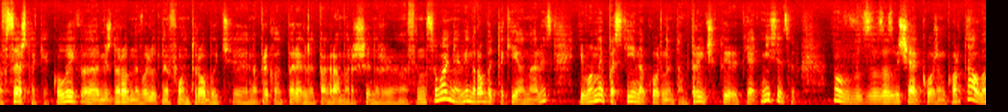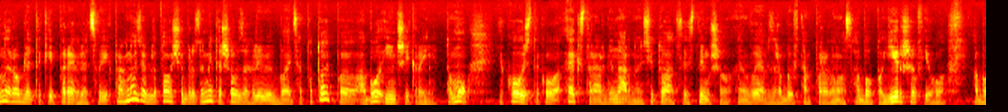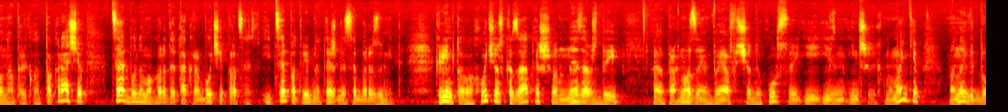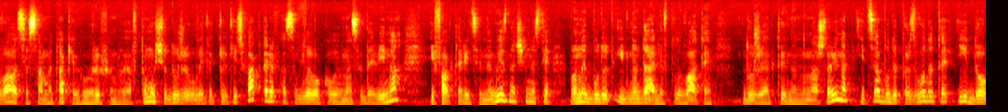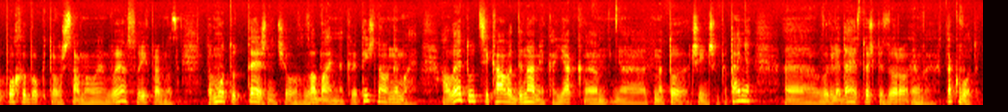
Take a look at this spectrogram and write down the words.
все ж таки, коли Міжнародний валютний фонд робить, наприклад, перегляд програми розширеного фінансування, він робить такий аналіз, і вони постійно кожні там 3, 4, 5 місяців. Ну, зазвичай кожен квартал вони роблять такий перегляд своїх прогнозів для того, щоб розуміти, що взагалі відбувається по той або іншій країні. Тому якогось такого екстраординарної ситуації з тим, що МВФ зробив там прогноз або погіршив його, або, наприклад, покращив, це будемо говорити так, робочий процес. І це потрібно теж для себе розуміти. Крім того, хочу сказати, що не завжди е, прогнози МВФ щодо курсу і інших моментів вони відбувалися саме так, як говорив МВФ. Тому що дуже велика кількість факторів, особливо коли в нас іде війна, і фактори ці невизначеності, вони будуть і надалі впливати дуже активно на наш ринок, і це буде призводити і до похибок того ж самого МВФ в своїх прогнозах. Тому тут теж нічого глобально критичного немає. Але тут цікава динаміка, як е, е, на то чи інше питання е, виглядає з точки зору МВФ. Так от.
